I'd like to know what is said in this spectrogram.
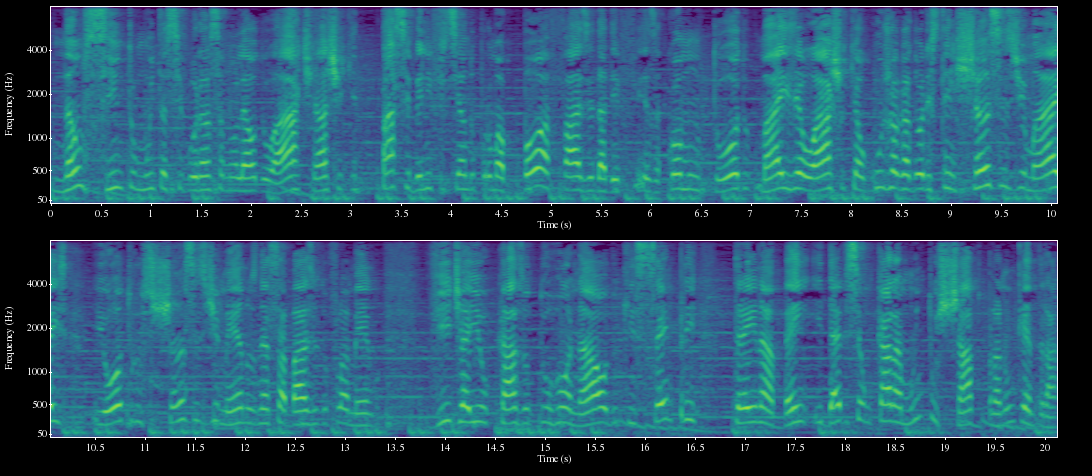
não sinto muita segurança no Léo Duarte. Acho que está se beneficiando por uma boa fase da defesa como um todo, mas eu acho que alguns jogadores têm chances demais e outros chances de menos nessa base do Flamengo. Vide aí o caso do Ronaldo, que sempre treina bem e deve ser um cara muito chato para nunca entrar.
